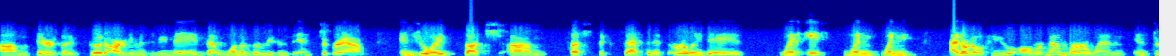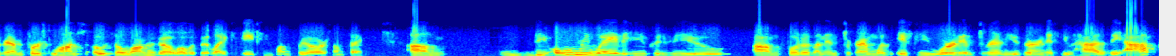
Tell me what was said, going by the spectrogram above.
um, there's a good argument to be made that one of the reasons Instagram enjoyed such um, such success in its early days when it when when I don't know if you all remember when Instagram first launched oh so long ago. What was it like 18 months ago or something? Um, the only way that you could view um, photos on Instagram was if you were an Instagram user and if you had the app.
